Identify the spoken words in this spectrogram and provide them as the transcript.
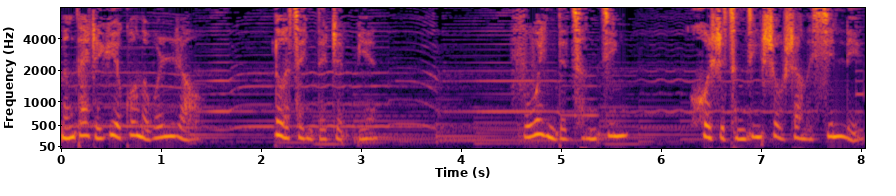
能带着月光的温柔，落在你的枕边，抚慰你的曾经，或是曾经受伤的心灵，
